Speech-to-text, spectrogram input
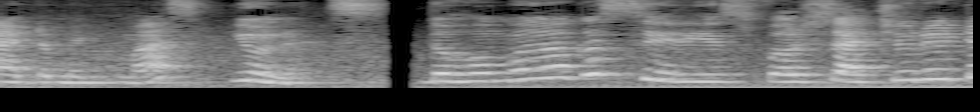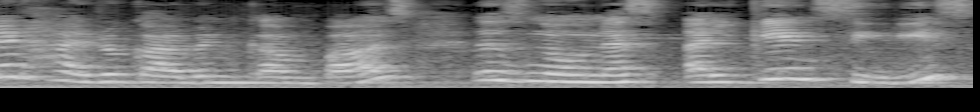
atomic mass units. The homologous series for saturated hydrocarbon compounds is known as alkane series.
